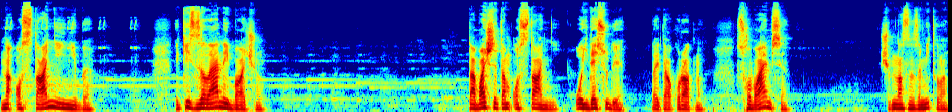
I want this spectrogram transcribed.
На останній ніби. Якийсь зелений бачу. Та, бачите, там останній. Ой, йде сюди. Дайте акуратно. Сховаємося. Щоб нас не замітили.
